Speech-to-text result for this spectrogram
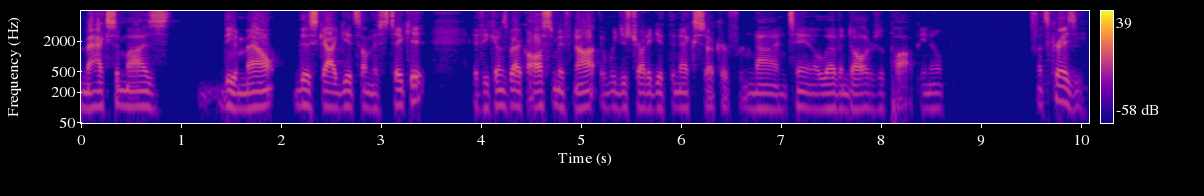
maximize the amount this guy gets on this ticket. If he comes back, awesome. If not, then we just try to get the next sucker for nine, ten, eleven dollars a pop. You know, that's crazy.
